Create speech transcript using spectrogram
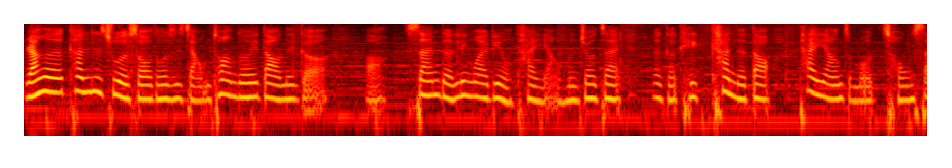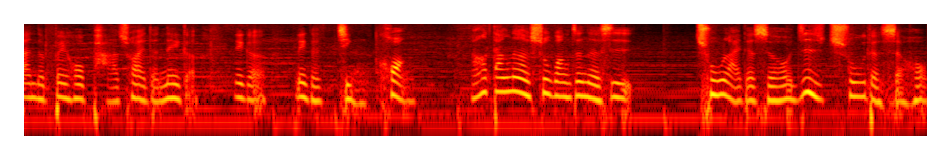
然而看日出的时候都是这样，我们通常都会到那个啊山的另外一边有太阳，我们就在那个可以看得到太阳怎么从山的背后爬出来的那个那个那个景况。然后当那个曙光真的是出来的时候，日出的时候，我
